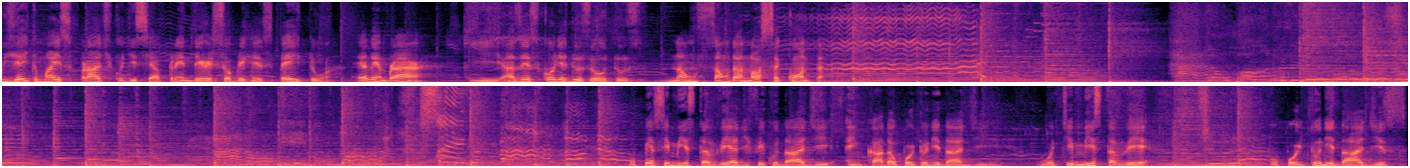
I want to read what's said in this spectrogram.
O jeito mais prático de se aprender sobre respeito é lembrar que as escolhas dos outros não são da nossa conta. O pessimista vê a dificuldade em cada oportunidade. O otimista vê oportunidades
